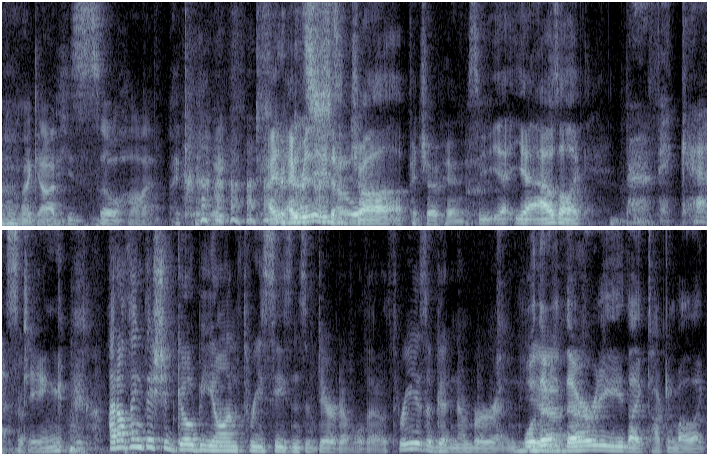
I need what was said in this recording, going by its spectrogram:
Oh my god, he's so hot. I can't wait. I, for I really this need to draw a picture of him. 'cause he- yeah, yeah, I was all like, perfect casting. I don't think they should go beyond three seasons of Daredevil, though. Three is a good number. And Well, Yeah. they're they're already like talking about like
